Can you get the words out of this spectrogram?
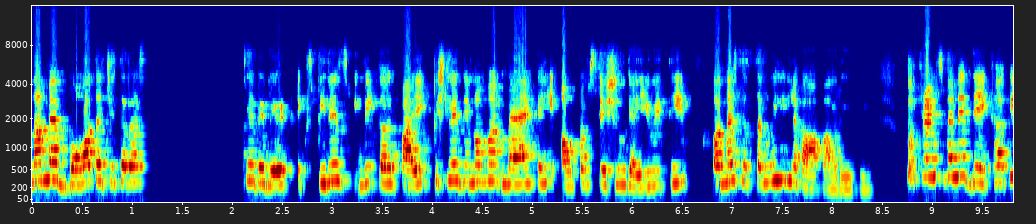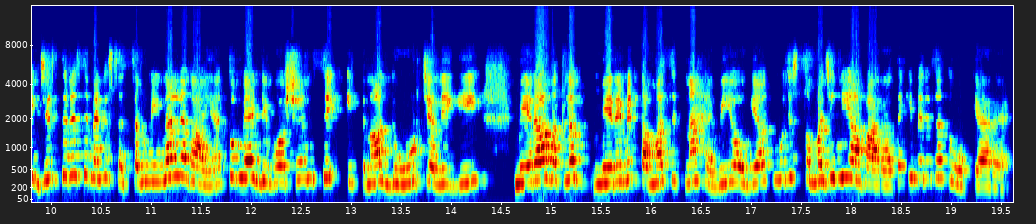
ना मैं बहुत अच्छी तरह से रिलेट एक्सपीरियंस भी कर पाई। पिछले दिनों में मैं कहीं आउट ऑफ़ स्टेशन गई हुई थी और मैं सत्संग नहीं लगा पा रही थी। तो फ्रेंड्स मैंने देखा कि जिस तरह से मैंने सत्संग नहीं ना लगाया तो मैं डिवोशन से इतना दूर चली गई। मेरा मतलब मेरे में तमस इतना हैवी हो गया मुझे समझ ही नहीं आ पा रहा था कि मेरे साथ हो क्या रहा है।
